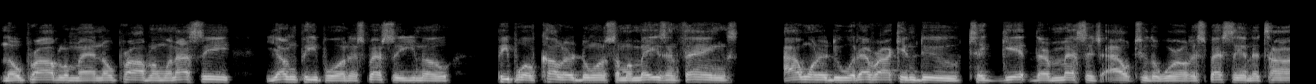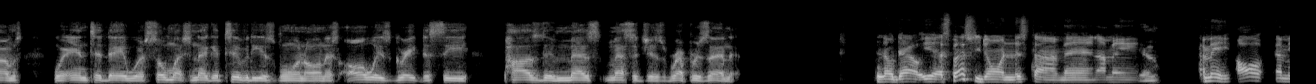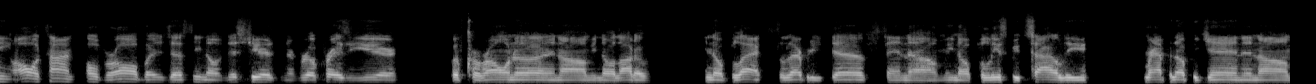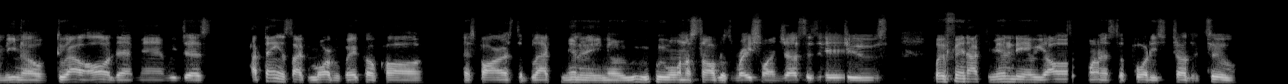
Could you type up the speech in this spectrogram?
No problem, man. No problem. When I see young people and especially, you know, people of color doing some amazing things, I want to do whatever I can do to get their message out to the world, especially in the times we're in today where so much negativity is going on. It's always great to see positive mes- messages represented. No doubt, yeah, especially during this time, man. I mean, yeah. I mean, all I mean, all the time overall, but it's just you know, this year has been a real crazy year with Corona and um, you know, a lot of you know, black celebrity deaths and um, you know, police brutality ramping up again, and um, you know, throughout all of that, man, we just, I think it's like more of a wake up call as far as the black community. You know, we, we want to solve those racial injustice issues within our community, and we also want to support each other too.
